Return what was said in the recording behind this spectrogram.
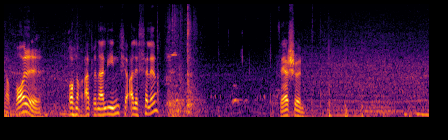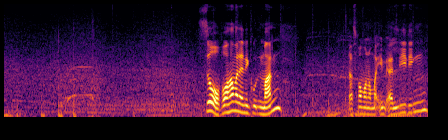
Jawoll. Ich brauche noch Adrenalin für alle Fälle. Sehr schön. So, wo haben wir denn den guten Mann? Das wollen wir noch mal eben erledigen.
